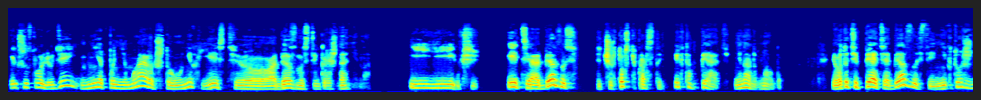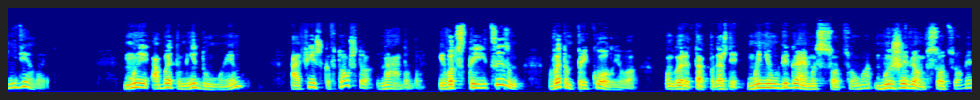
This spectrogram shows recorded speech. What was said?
большинство людей не понимают, что у них есть э, обязанности гражданина. И эти обязанности чертовски просты. Их там пять, не надо много. И вот эти пять обязанностей никто же не делает. Мы об этом не думаем, а фишка в том, что надо бы. И вот стоицизм, в этом прикол его. Он говорит, так, подожди, мы не убегаем из социума, мы живем в социуме,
